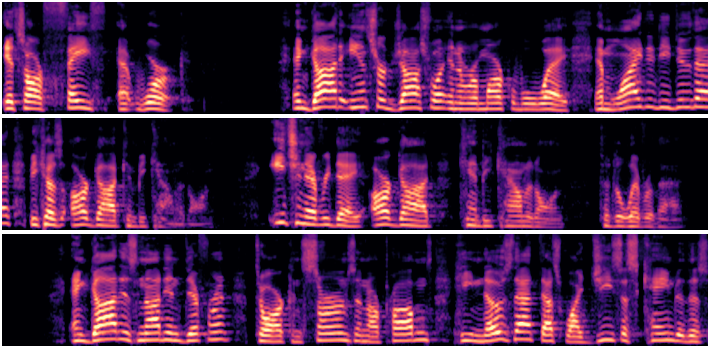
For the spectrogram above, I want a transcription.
It's our faith at work. And God answered Joshua in a remarkable way. And why did he do that? Because our God can be counted on. Each and every day, our God can be counted on to deliver that. And God is not indifferent to our concerns and our problems. He knows that. That's why Jesus came to this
